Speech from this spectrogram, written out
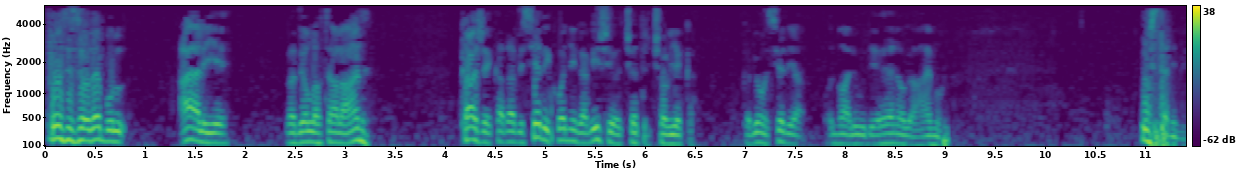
prosi se Rebul Alije radi Allah ta'ala an kaže kada bi sjedi kod njega više od četiri čovjeka kad bi on sjedio od dva ljudi jednoga hajmo. Ustani mi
